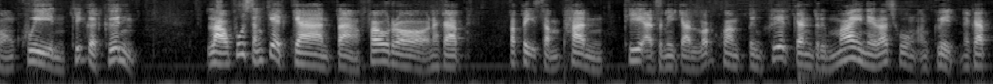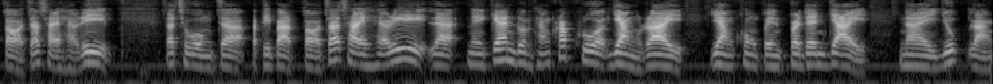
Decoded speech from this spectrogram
ของควีนที่เกิดขึ้น เหล่าผู้สังเกตการณ์ต่างเฝ้ารอนะครับปฏิสัมพันธ์ที่อาจจะมีการลดความตึงเครียดกันหรือไม่ในราชวงศ์อังกฤษนะครับต่อเจ้าชายแฮร์รี่ ราชวงศ์จะปฏิบัติต่อเจ้าชายแฮร์รี่ และเมแกนรวมทั้งครอบครัวอย่างไร ยังคงเป็นประเด็นใหญ่ในยุคหลัง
